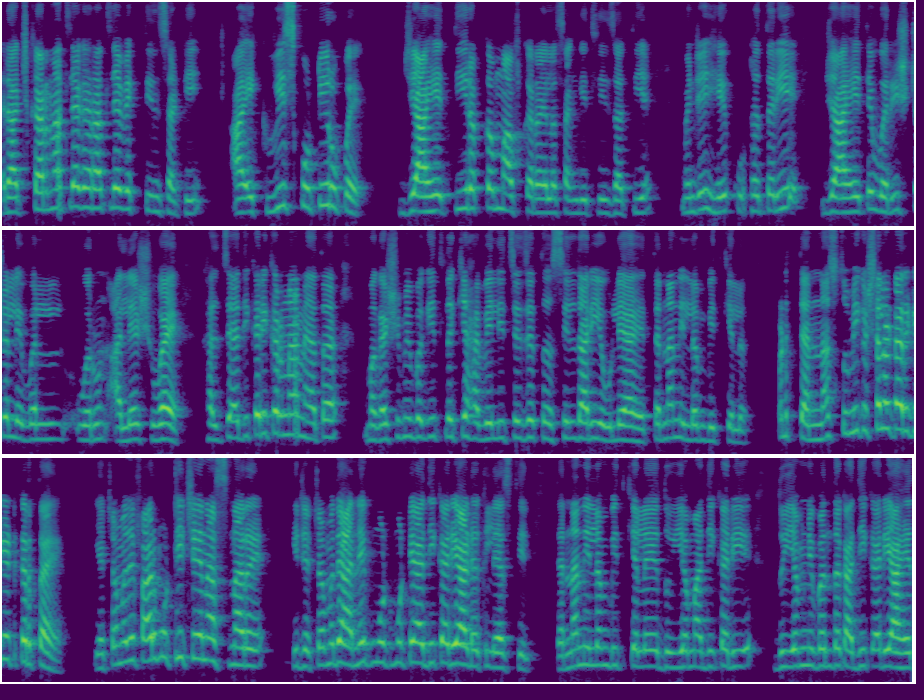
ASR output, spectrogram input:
राजकारणातल्या घरातल्या व्यक्तींसाठी एकवीस कोटी रुपये जे आहे ती रक्कम माफ करायला सांगितली जाते म्हणजे हे कुठंतरी जे आहे ते वरिष्ठ लेवल वरून आल्याशिवाय खालचे अधिकारी करणार नाही. आता मगाशी मी बघितलं की हवेलीचे जे तहसीलदार येवले आहेत त्यांना निलंबित केलं. पण त्यांनाच तुम्ही कशाला टार्गेट करताय? याच्यामध्ये फार मोठी चेन असणार आहे की ज्याच्यामध्ये अनेक मोठमोठे अधिकारी अडकले असतील. त्यांना निलंबित केलंय दुय्यम अधिकारी दुय्यम निबंधक अधिकारी आहेत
